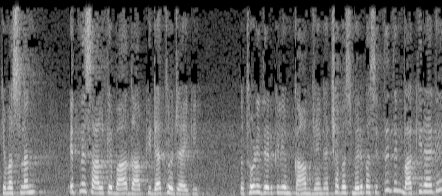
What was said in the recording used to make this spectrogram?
کہ مثلاً اتنے سال کے بعد آپ کی ڈیتھ ہو جائے گی، تو تھوڑی دیر کے لیے ہم کام جائیں گے۔ اچھا بس میرے پاس اتنے دن باقی رہ گئے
